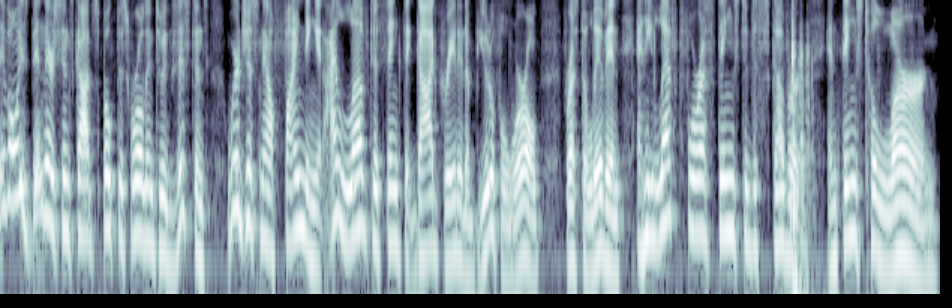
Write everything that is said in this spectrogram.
They've always been there since God spoke this world into existence. We're just now finding it. I love to think that God created a beautiful world for us to live in, and He left for us things to discover and things to learn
